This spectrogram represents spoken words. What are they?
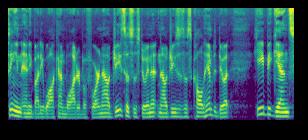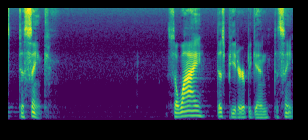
seen anybody walk on water before. Now Jesus is doing it. Now Jesus has called him to do it. He begins to sink. So, why does Peter begin to sink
